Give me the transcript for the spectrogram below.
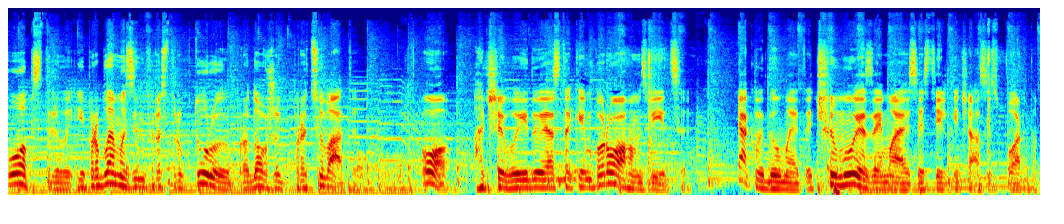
обстріли і проблеми з інфраструктурою, продовжують працювати. О, а чи вийду я з таким порогом звідси? Як ви думаєте, чому я займаюся стільки часу спортом?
